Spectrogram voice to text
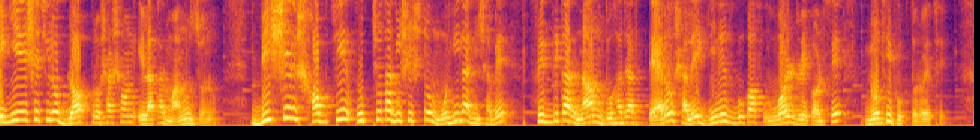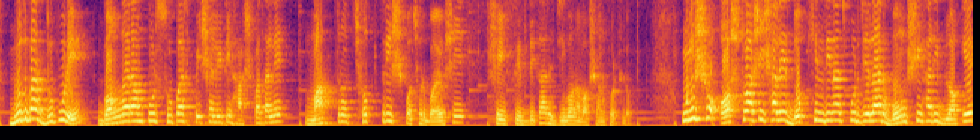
এগিয়ে এসেছিল ব্লক প্রশাসন এলাকার মানুষজন বিশ্বের সবচেয়ে উচ্চতা বিশিষ্ট মহিলা হিসাবে সিদ্দিকার নাম দু হাজার তেরো সালে গিনেস বুক অফ ওয়ার্ল্ড রেকর্ডসে নথিভুক্ত রয়েছে। বুধবার দুপুরে গঙ্গারামপুর সুপার স্পেশালিটি হাসপাতালে মাত্র ছত্রিশ বছর বয়সে সেই সিদ্দিকার জীবনাবসান ঘটল। উনিশশো অষ্টআশি সালে দক্ষিণ দিনাজপুর জেলার বংশীহারি ব্লকের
